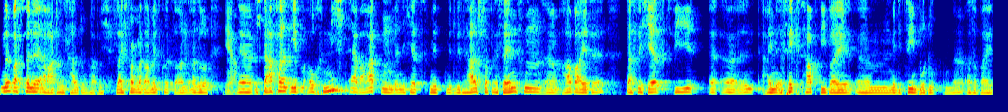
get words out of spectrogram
ne, was für eine Erwartungshaltung habe ich? Vielleicht fangen wir damit kurz an. Also ja. äh, ich darf halt eben auch nicht erwarten, wenn ich jetzt mit mit Vitalstoffessenzen ähm, arbeite, dass ich jetzt wie äh, äh, einen Effekt habe wie bei ähm, Medizinprodukten, ne? also bei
